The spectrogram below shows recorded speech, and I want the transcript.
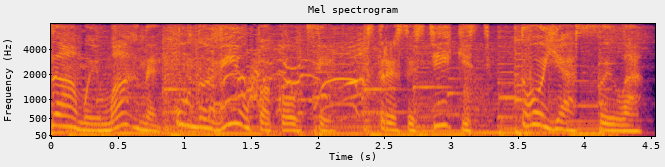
самий магне у новій упаковці. Стресостійкість твоя сила.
